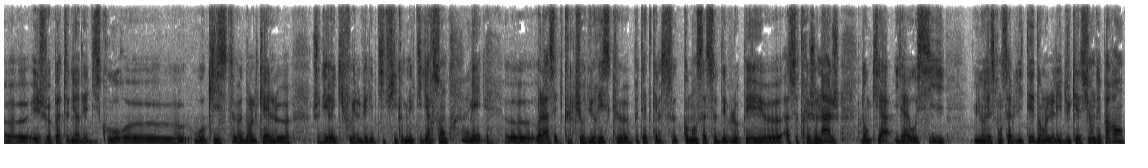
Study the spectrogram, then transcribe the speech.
Euh, et je veux pas tenir des discours euh, wokistes dans lesquels euh, je dirais qu'il faut élever les petites filles comme les petits garçons. Mais euh, voilà, cette culture du risque, peut-être qu'elle se commence à se développer à ce très jeune âge. Donc il y a, y a aussi une responsabilité dans l'éducation des parents.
